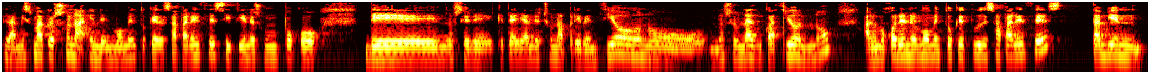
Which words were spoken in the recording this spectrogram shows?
la misma persona en el momento que desaparece, si tienes un poco de, no sé, de que te hayan hecho una prevención o, no sé, una educación, ¿no? A lo mejor en el momento que tú desapareces también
